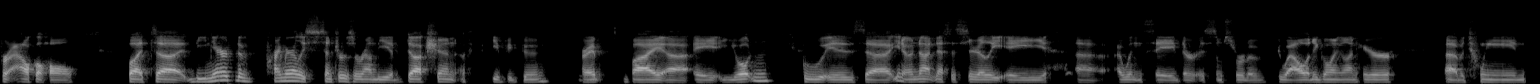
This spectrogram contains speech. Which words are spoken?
for alcohol. But uh, the narrative primarily centers around the abduction of Ithun, right by uh, a Jotun who is uh, you know not necessarily a uh, I wouldn't say there is some sort of duality going on here between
